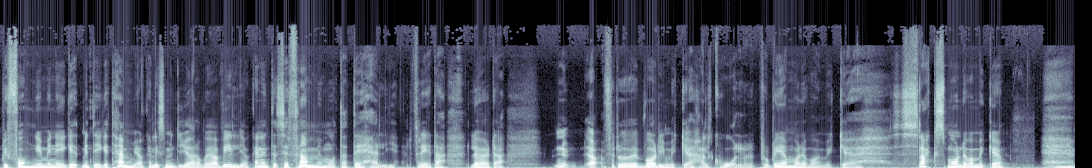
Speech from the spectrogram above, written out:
blir fånge i min eget, mitt eget hem. Jag kan liksom inte göra vad jag vill. Jag kan inte se fram emot att det är helg, fredag, lördag. Nu, ja, för då var det ju mycket alkoholproblem och det var mycket slagsmål. Det var mycket... Eh,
